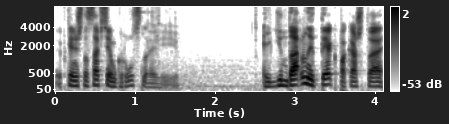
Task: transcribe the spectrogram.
Это, конечно, совсем грустно. И легендарный тег пока что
